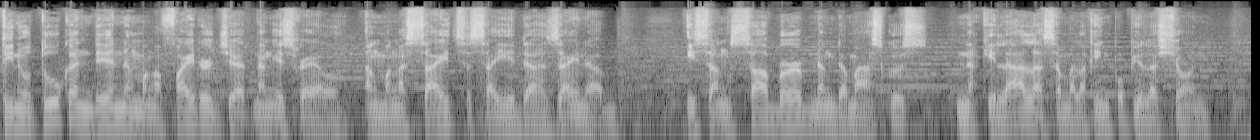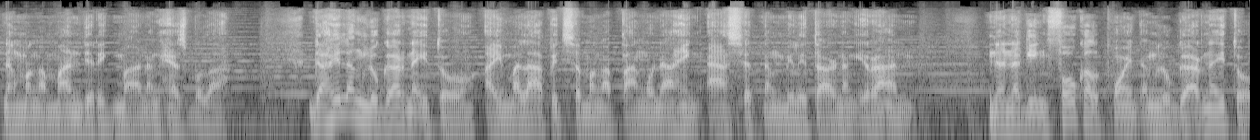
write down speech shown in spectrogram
Tinutukan din ng mga fighter jet ng Israel ang mga sites sa Sayyida Zainab, isang suburb ng Damascus na kilala sa malaking populasyon ng mga mandirigma ng Hezbollah. Dahil ang lugar na ito ay malapit sa mga pangunahing asset ng militar ng Iran, na naging focal point ang lugar na ito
